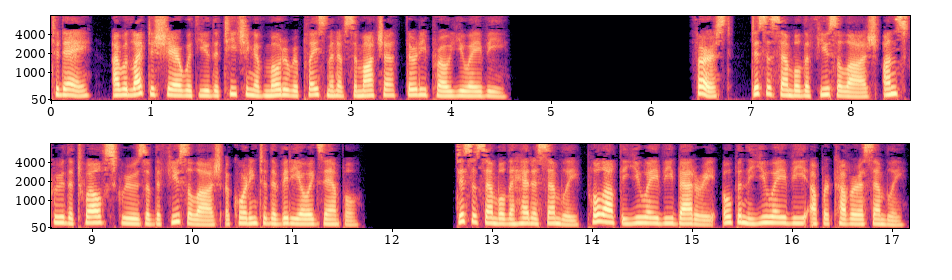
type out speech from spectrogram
Today, I would like to share with you the teaching of motor replacement of SYMA X30 Pro UAV. First, disassemble the fuselage unscrew the 12 screws of the fuselage according to the video example. Disassemble the head assembly, pull out the UAV battery, open the UAV upper cover assembly.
